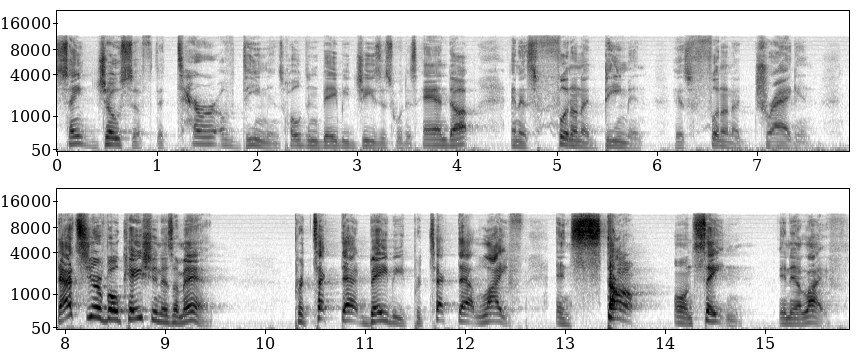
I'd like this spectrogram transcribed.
Saint Joseph, the terror of demons, holding baby Jesus with his hand up and his foot on a demon, his foot on a dragon. That's your vocation as a man. Protect that baby, protect that life, and stomp on Satan in their life.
